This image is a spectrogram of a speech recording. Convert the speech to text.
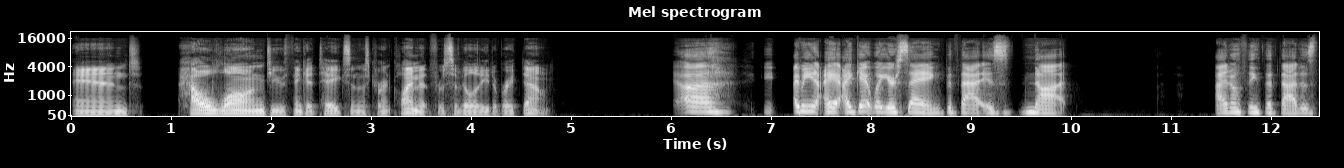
And how long do you think it takes in this current climate for civility to break down? Uh, I mean, I, I get what you're saying, but that is not I don't think that that is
